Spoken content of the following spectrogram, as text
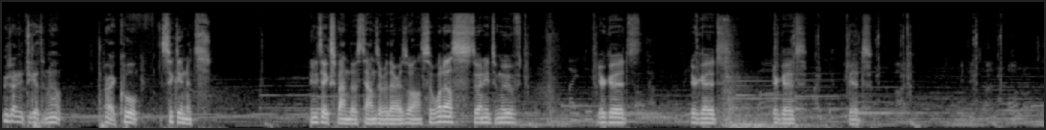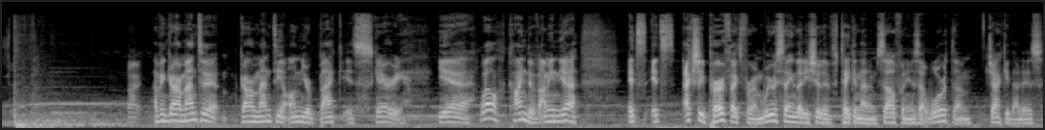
We don't need to get them out. Alright, cool. Six units. We need to expand those towns over there as well. So what else do I need to move? You're good. You're good. You're good. Good. Sorry. Having Garamanti, Garamanti on your back is scary. Yeah, well, kind of. I mean, yeah. It's it's actually perfect for him. We were saying that he should have taken that himself when he was at war with them. Jackie, that is.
